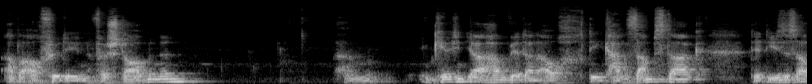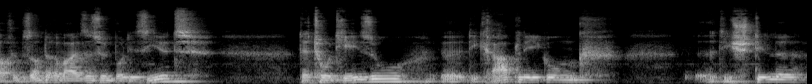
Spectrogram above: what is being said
aber auch für den Verstorbenen. Ähm, im Kirchenjahr haben wir dann auch den Kar-Samstag, der dieses auch in besonderer Weise symbolisiert. Der Tod Jesu, äh, die Grablegung, äh, die Stille,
